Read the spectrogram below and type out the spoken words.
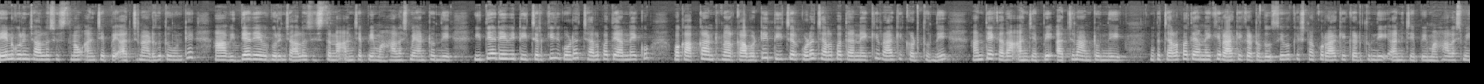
దేని గురించి ఆలోచిస్తున్నావు అని చెప్పి అర్చన అడుగుతూ ఉంటే ఆ విద్యాదేవి గురించి ఆలోచిస్తున్నా అని చెప్పి మహాలక్ష్మి అంటుంది. విద్యాదేవి టీచర్కి కూడా చలపతి అన్నయ్యకు ఒక అక్క అంటున్నారు కాబట్టి టీచర్ కూడా చలపతి అన్నయ్యకి రాఖీ కడుతుంది. అంతే కదా అని చెప్పి అర్చన అంటుంది. ఇంకా చలపతి అన్నయ్యకి రాఖీ కట్టదు. శివకృష్ణకు రాఖీ కడుతుంది అని చెప్పి మహాలక్ష్మి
